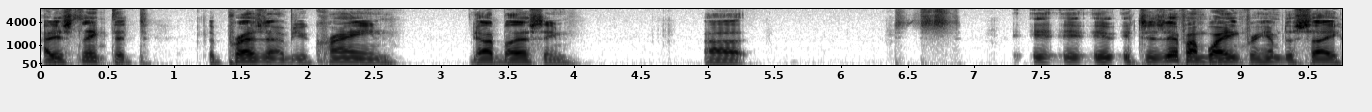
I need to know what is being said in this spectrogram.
I just think that the president of Ukraine, God bless him, uh, it, it, it's as if I'm waiting for him to say,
